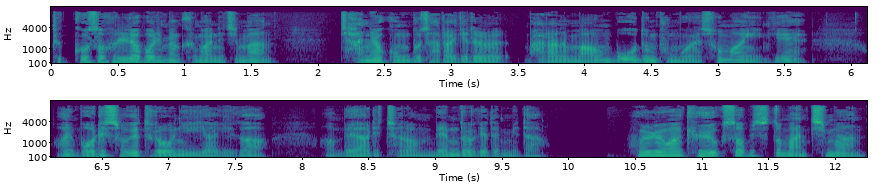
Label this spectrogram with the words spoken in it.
듣고서 흘려버리면 그만이지만 자녀 공부 잘하기를 바라는 마음 모든 부모의 소망이기에 머릿속에 들어온 이 이야기가 메아리처럼 맴돌게 됩니다. 훌륭한 교육 서비스도 많지만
